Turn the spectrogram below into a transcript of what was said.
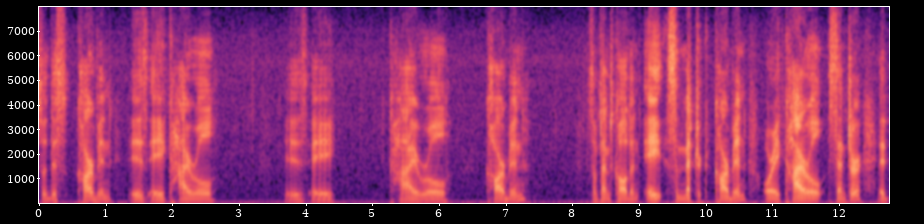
So this carbon is a chiral is a chiral carbon, sometimes called an asymmetric carbon or a chiral center. It,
